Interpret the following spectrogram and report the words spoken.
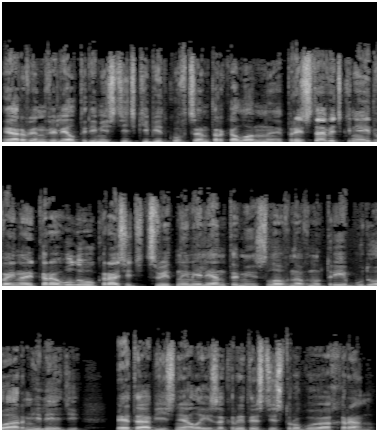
Эрвин велел переместить кибитку в центр колонны, приставить к ней двойной караул и украсить цветными лентами, словно внутри будуар Миледи. Это объясняло и закрытость, и строгую охрану.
